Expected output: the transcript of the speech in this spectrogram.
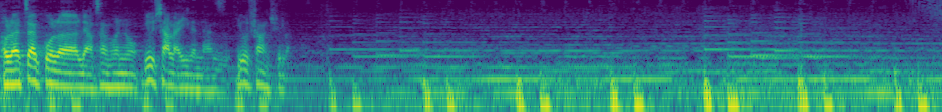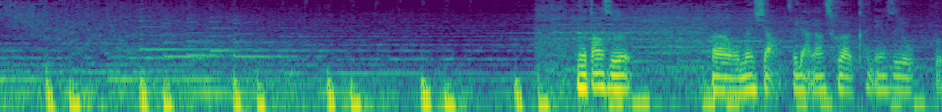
后来再过了两三分钟，又下来一个男子，又上去了。因为当时。呃，我们想这两辆车肯定是有有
